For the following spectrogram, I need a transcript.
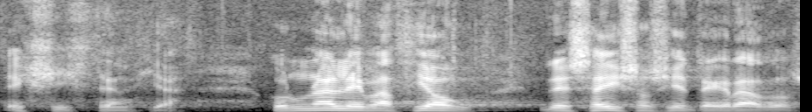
existencia. Con una elevación de 6 o 7 grados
